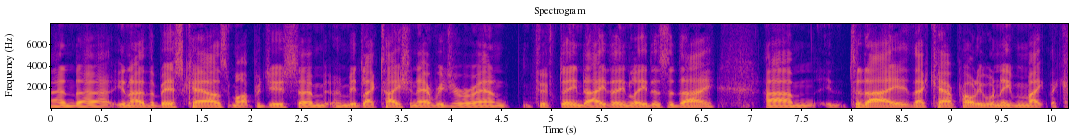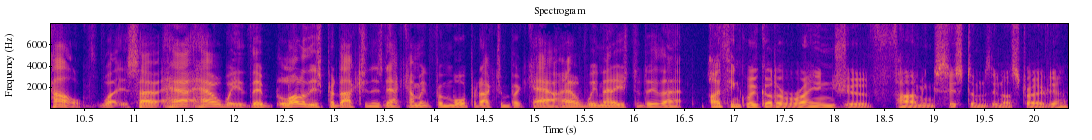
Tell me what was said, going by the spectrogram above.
and, uh, you know, the best cows might produce a, mid lactation average of around 15 to 18 litres a day. Um, today, that cow probably wouldn't even make the cull. What, so, how, how we, the, a lot of this production is now coming from more production per cow. How have we managed to do that? I think we've got a range of farming systems in Australia,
